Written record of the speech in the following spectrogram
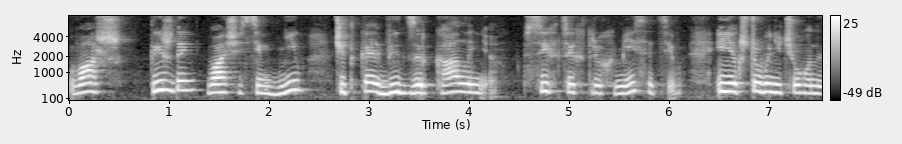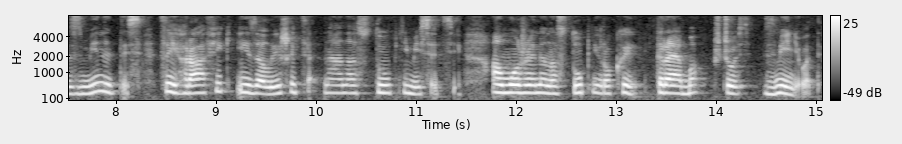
ваш тиждень, ваші сім днів чітке віддзеркалення всіх цих трьох місяців. І якщо ви нічого не змінитесь, цей графік і залишиться на наступні місяці, а може й на наступні роки. Треба щось змінювати.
